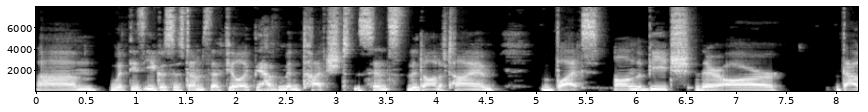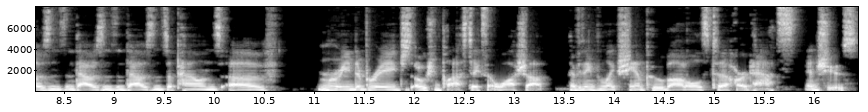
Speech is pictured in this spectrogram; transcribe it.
um, with these ecosystems that feel like they haven't been touched since the dawn of time. But on the beach, there are thousands and thousands and thousands of pounds of marine debris, just ocean plastics that wash up. Everything from like shampoo bottles to hard hats and shoes.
